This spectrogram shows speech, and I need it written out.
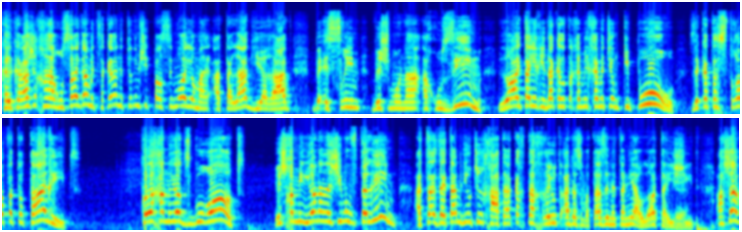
כלכלה שלך הרוסה לגמרי, תסתכל על הנתונים שהתפרסמו היום, התל"ג ירד ב-28 אחוזים. לא הייתה ירידה כזאת אחרי מלחמת יום כיפור. זה קטסטרופה טוטאלית. כל החנויות סגורות. יש לך מיליון אנשים מובטלים. אתה, זו הייתה המדיניות שלך, אתה לקחת אחריות עד הסוף, אתה זה נתניהו, לא אתה אישית. עכשיו,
